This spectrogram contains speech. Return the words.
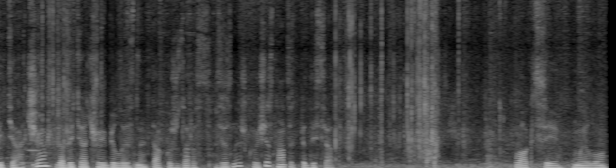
Дитяче для дитячої білизни. Також зараз зі знижкою 16,50. В акції мило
